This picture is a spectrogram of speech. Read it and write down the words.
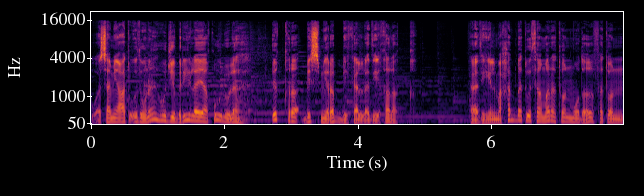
وسمعت أذناه جبريل يقول له اقرأ باسم ربك الذي خلق. هذه المحبة ثمرة مضافة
